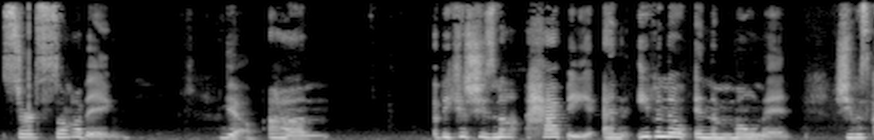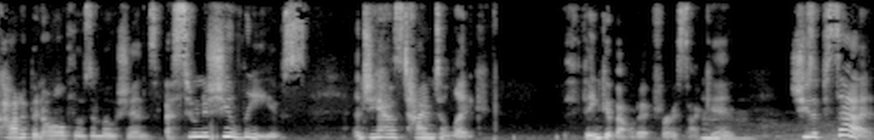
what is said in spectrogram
starts sobbing Yeah. um, because she's not happy. And even though in the moment she was caught up in all of those emotions, as soon as she leaves and she has time to like think about it for a 2nd Mhm. she's upset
